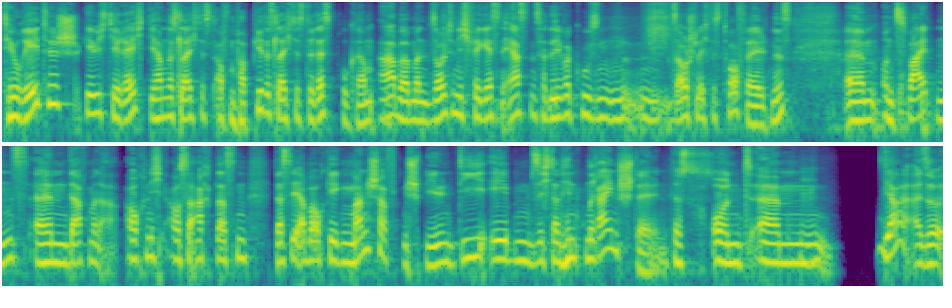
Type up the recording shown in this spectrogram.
Theoretisch gebe ich dir recht, die haben das leichteste, auf dem Papier das leichteste Restprogramm, aber man sollte nicht vergessen, erstens hat Leverkusen ein, ein sauschlechtes Torverhältnis ähm, und zweitens ähm, darf man auch nicht außer Acht lassen, dass sie aber auch gegen Mannschaften spielen, die eben sich dann hinten reinstellen. Das Und ähm, Mhm. ja, also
